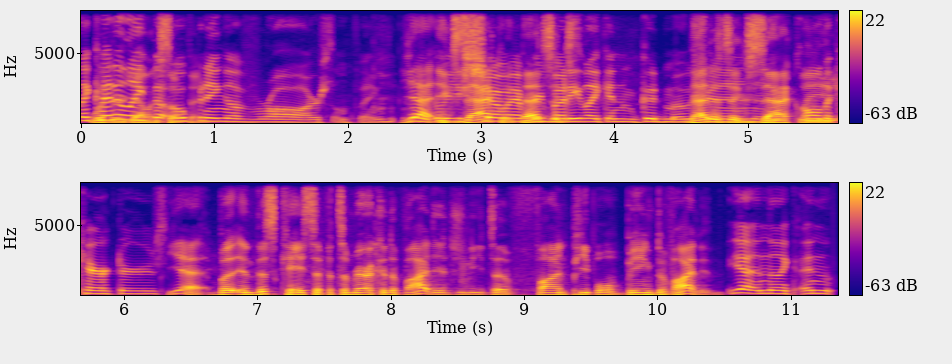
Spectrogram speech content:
Like kind of like the something. opening of Raw or something. Yeah, like exactly. Show That's ex- everybody like in good motion. That is exactly- all the characters. Yeah, but in this case, if it's America divided, you need to find people being divided. Yeah, and like and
